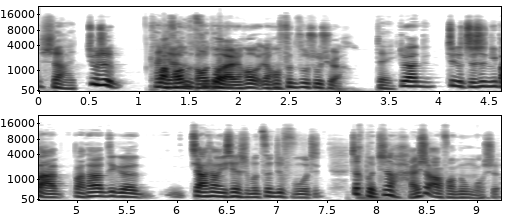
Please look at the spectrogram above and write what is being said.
是啊，就是把房子租过来，然后然后分租出去。对对啊，这个只是你把把它这个加上一些什么增值服务，这这本质上还是二房东模式。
